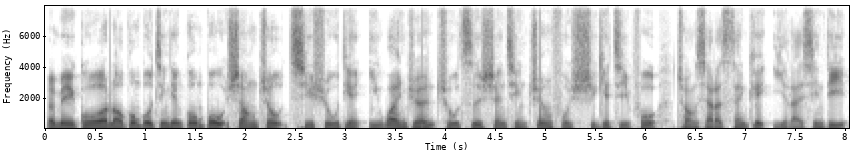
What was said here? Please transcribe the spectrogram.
而美国劳工部今天公布，上周七十五点一万人初次申请政府失业给付，创下了三月以来新低，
